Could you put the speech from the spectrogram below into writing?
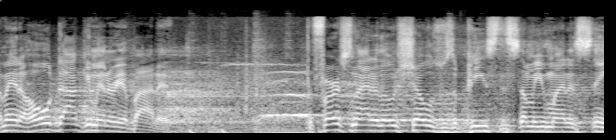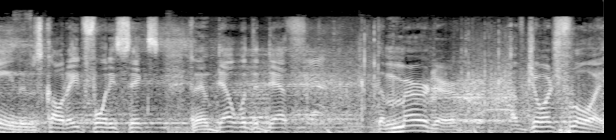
I made a whole documentary about it. The first night of those shows was a piece that some of you might have seen. It was called 846, and it dealt with the death, the murder of George Floyd.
